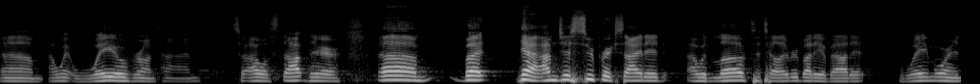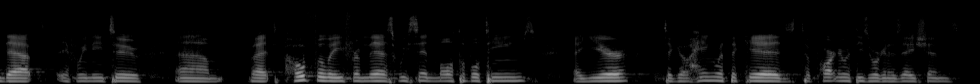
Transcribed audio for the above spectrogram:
Um, I went way over on time, so I will stop there. Um, but yeah, I'm just super excited. I would love to tell everybody about it way more in depth if we need to. Um, but hopefully, from this, we send multiple teams a year to go hang with the kids, to partner with these organizations,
